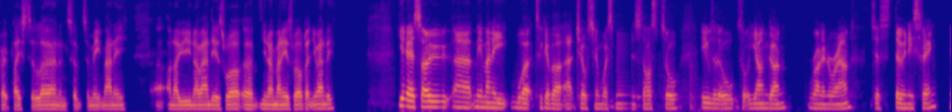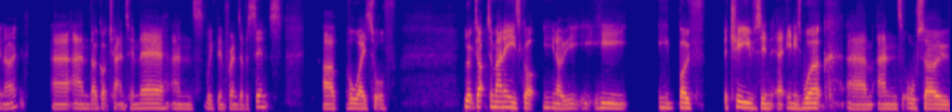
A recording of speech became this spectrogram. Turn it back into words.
great place to learn and to, to meet Manni. Uh, I know you know Andy as well. Uh, you know Manni as well, don't you, Andy? Yeah, so uh, me and Manni worked together at Chelsea and Westminster Hospital. He was a little sort of young gun running around, just doing his thing, you know. Uh, and I got chatting to him there, and we've been friends ever since. I've always sort of looked up to Manni. He's got, you know, he he he both achieves in uh, in his work, um, and also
